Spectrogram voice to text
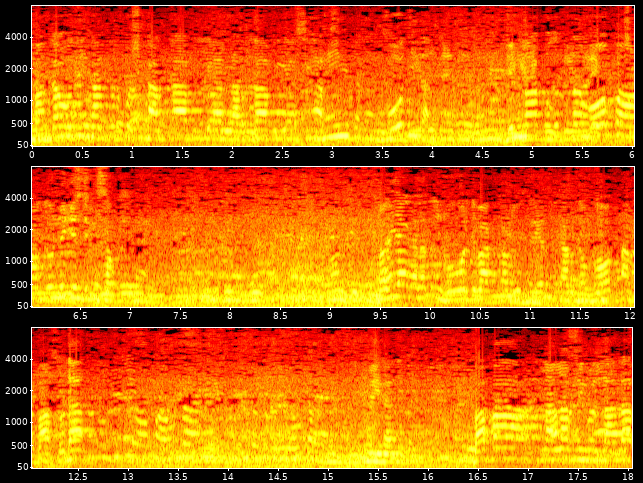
ਬੰਦਾ ਉਹਦੀ ਖਾਤਰ ਕੁਛ ਕਰਦਾ ਵੀ ਆ, ਲੜਦਾ ਵੀ ਆ ਸੰਘਰਸ਼ ਮੋਹ ਦੀ ਗੱਲ। ਜਿੰਨਾ ਕੁਦਰਤ ਨਾਲ ਮੋਹ ਪਾਉਣ ਉਨੀ ਜ਼ਿੰਦਗੀ ਸੌਖੀ ਹੁੰਦੀ ਹੈ। ਵਧੀਆ ਗੱਲ ਆ, ਤੁਸੀਂ ਹੋਰ ਜਵਾਕਾਂ ਨੂੰ ਵੀ ਪ੍ਰੇਰਿਤ ਕਰ ਦਿਓ। ਬਹੁਤ ਧੰਨਵਾਦ ਤੁਹਾਡਾ। ਕੋਈ ਗੱਲ ਨਹੀਂ। ਬਾਬਾ ਲਾਲਾ ਸਿੰਘ, ਲਾਲਾ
